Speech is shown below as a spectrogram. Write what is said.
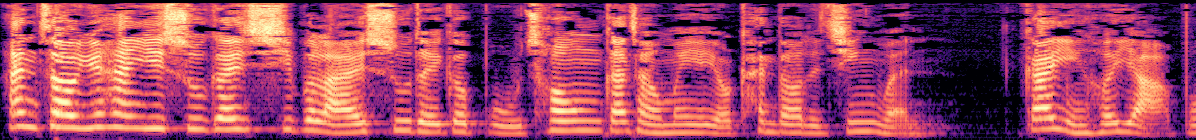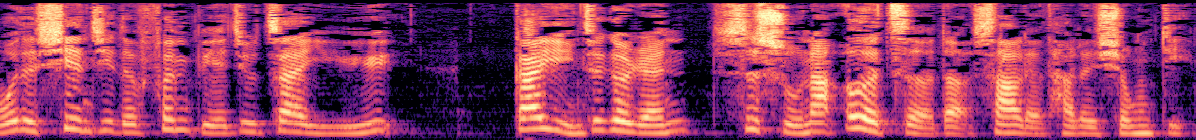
按照约翰一书跟希伯来书的一个补充，刚才我们也有看到的经文，该隐和亚伯的献祭的分别就在于，该隐这个人是属那恶者的，杀了他的兄弟。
